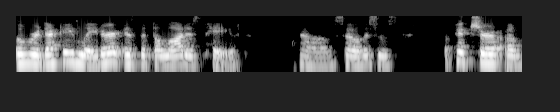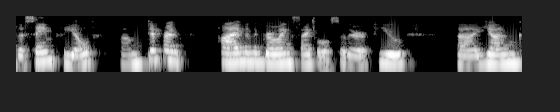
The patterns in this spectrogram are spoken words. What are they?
over a decade later, is that the lot is paved. Um, so this is a picture of the same field, um, different time in the growing cycle. So there are a few uh, young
